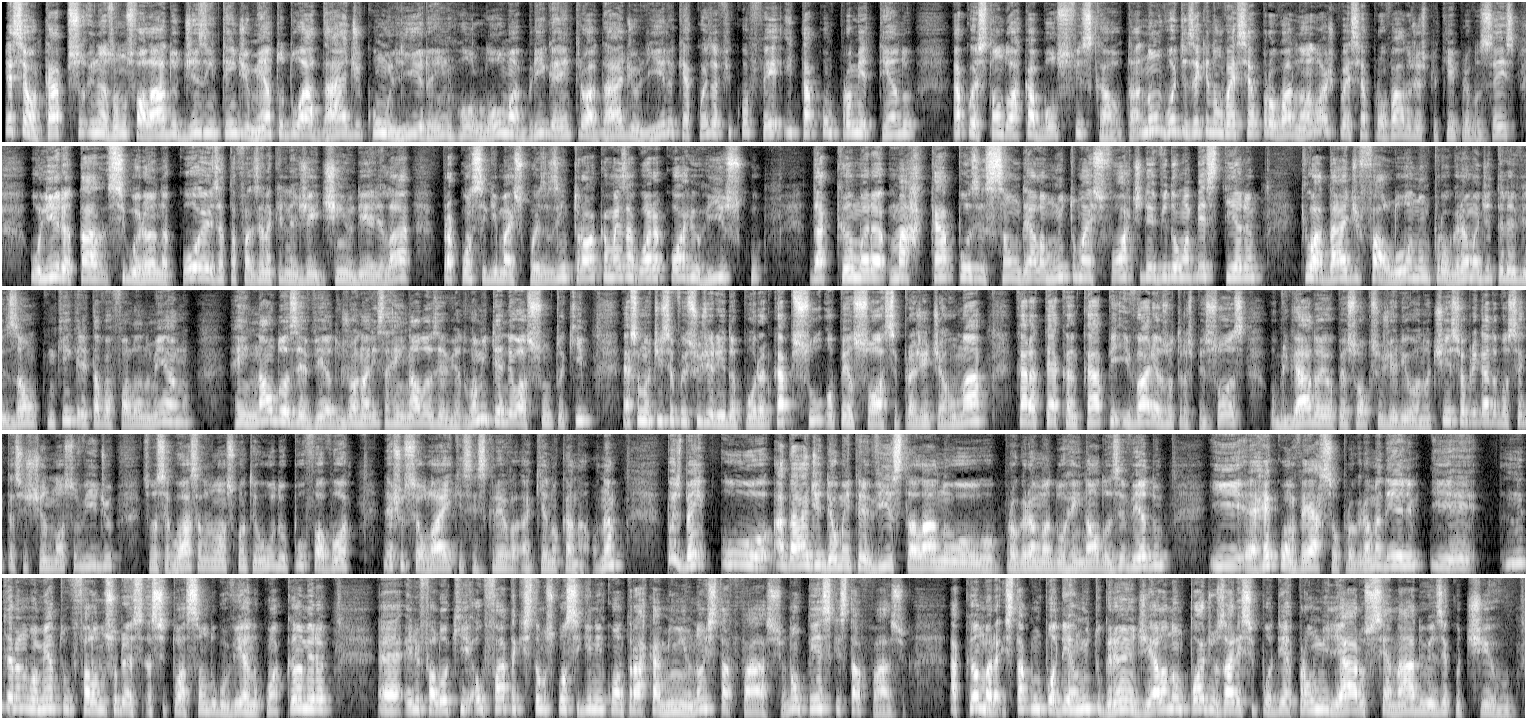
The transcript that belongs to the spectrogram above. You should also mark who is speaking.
Speaker 1: Esse é o Ancapso e nós vamos falar do desentendimento do Haddad com o Lira. Enrolou uma briga entre o Haddad e o Lira que a coisa ficou feia e está comprometendo a questão do arcabouço fiscal. Tá? Não vou dizer que não vai ser aprovado, não. Lógico que vai ser aprovado, eu já expliquei para vocês. O Lira está segurando a coisa, está fazendo aquele jeitinho dele lá para conseguir mais coisas em troca, mas agora corre o risco da Câmara marcar a posição dela muito mais forte devido a uma besteira que o Haddad falou num programa de televisão. Com quem que ele estava falando mesmo? Reinaldo Azevedo, jornalista Reinaldo Azevedo. Vamos entender o assunto aqui. Essa notícia foi sugerida por Ancapsul Open Source para a gente arrumar, Karateka Ancap e várias outras pessoas. Obrigado aí ao pessoal que sugeriu a notícia. Obrigado a você que está assistindo o nosso vídeo. Se você gosta do nosso conteúdo, por favor, deixe o seu like e se inscreva aqui no canal. Né? Pois bem, o Haddad deu uma entrevista lá no programa do Reinaldo Azevedo, e é, reconversa o programa dele e, no determinado momento, falando sobre a, a situação do governo com a Câmara, é, ele falou que o fato é que estamos conseguindo encontrar caminho, não está fácil, não pense que está fácil. A Câmara está com um poder muito grande ela não pode usar esse poder para humilhar o Senado e o Executivo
